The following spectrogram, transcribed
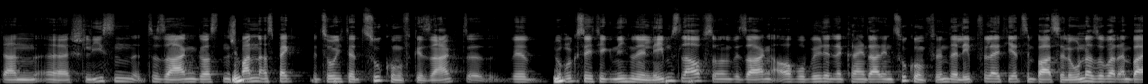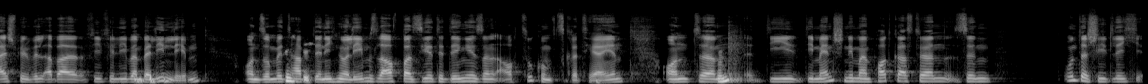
dann äh, schließen zu sagen, du hast einen hm? spannenden Aspekt bezüglich der Zukunft gesagt. Äh, wir hm? berücksichtigen nicht nur den Lebenslauf, sondern wir sagen auch, wo will denn der Kandidat in Zukunft hin? Der lebt vielleicht jetzt in Barcelona, so war ein Beispiel, will aber viel, viel lieber in Berlin leben. Und somit habt ihr nicht nur lebenslaufbasierte Dinge, sondern auch Zukunftskriterien. Und ähm, die, die Menschen, die meinen Podcast hören, sind unterschiedlich.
